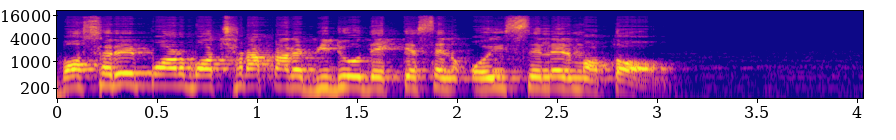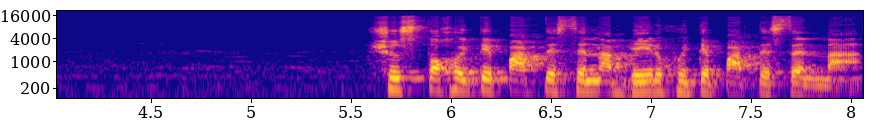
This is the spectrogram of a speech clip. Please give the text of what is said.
বছরের পর বছর আপনারা ভিডিও দেখতেছেন ওই সেলের মতো। সুস্থ হইতে পারতেছেন না, বের হইতে পারতেছেন না।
